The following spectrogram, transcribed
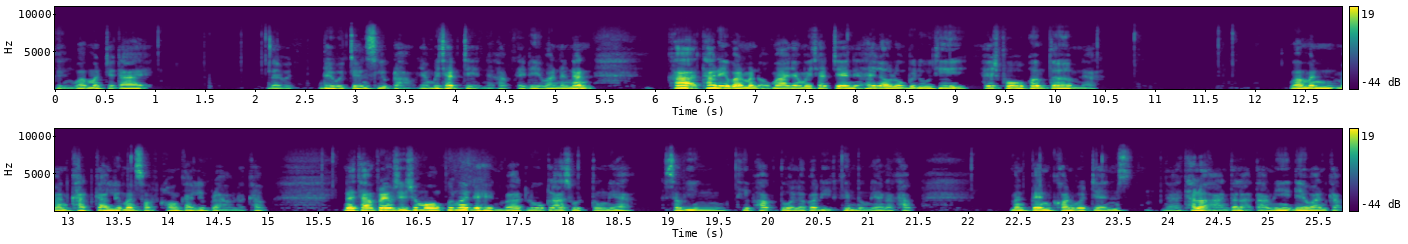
กึ่งว่ามันจะได้ Divergence หรือเปล่า ยังไม่ชัดเจนนะครับ ใน Day 1ดังนั้นถ้าถ้า Day 1มันออกมายังไม่ชัดเจนเนี่ยให้เราลงไปดูที่ H4 เพิ่มเติมนะ ว่ามันมันขัดกันหรือมันสอดคล้องกันหรือเปล่านะครับ ใน time frame 4ชั่วโมงเพื่อนๆจะเห็นว่าลูกล่าสุดตรงเนี้ยสวิงที่พักตัวแล้วก็ดีดขึ้นตรงเนี้ยนะครับ มันเป็น convergence นะถ้าเราอ่านตลาดตามนี้ day 1กับ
